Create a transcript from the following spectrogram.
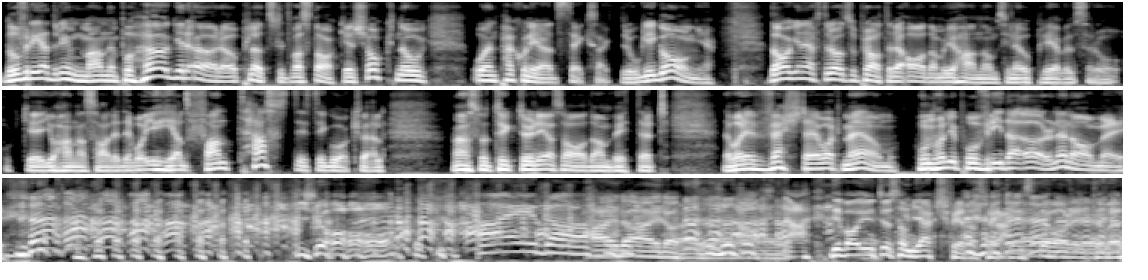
Då vred rymdmannen på höger öra och plötsligt var staken tjock nog och en passionerad sexakt drog igång. Dagen efteråt så pratade Adam och Johanna om sina upplevelser och, och eh, Johanna sa det, det var ju helt fantastiskt igår kväll. Alltså, tyckte du det, sa Adam bittert. Det var det värsta jag varit med om. Hon höll ju på att vrida öronen av mig. ja! Aj då. Aj då, aj då. Ja, det var ju inte som Gerts fredagsfräckis, det var det inte. Men...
